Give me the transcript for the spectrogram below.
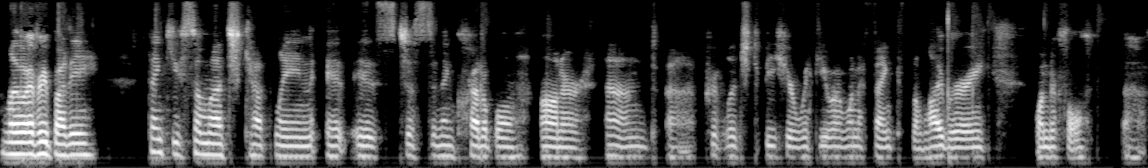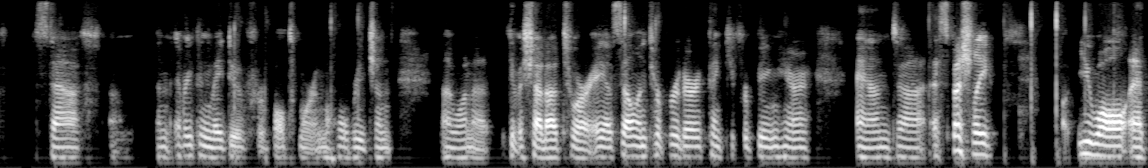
Hello, everybody. Thank you so much, Kathleen. It is just an incredible honor and uh, privilege to be here with you. I want to thank the library, wonderful uh, staff, um, and everything they do for Baltimore and the whole region. I want to give a shout out to our ASL interpreter. Thank you for being here and uh, especially you all at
